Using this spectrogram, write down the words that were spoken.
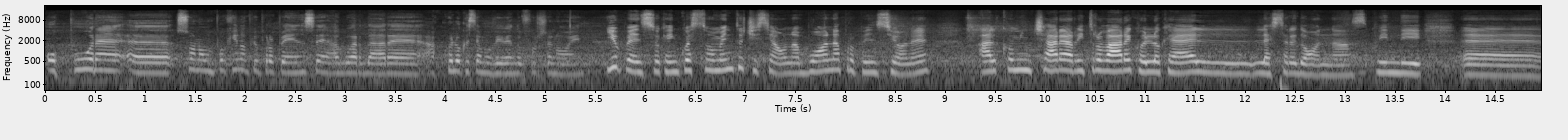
oppure eh, sono un pochino più propense a guardare a quello che stiamo vivendo forse noi? Io penso che in questo momento ci sia una buona propensione al cominciare a ritrovare quello che è l'essere donna, quindi eh,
